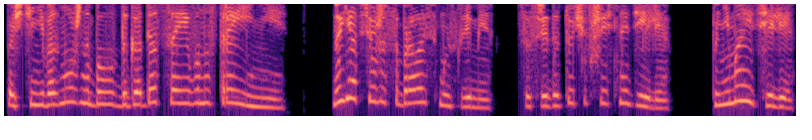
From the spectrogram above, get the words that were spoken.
почти невозможно было догадаться о его настроении, но я все же собралась с мыслями, сосредоточившись на деле. Понимаете ли,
